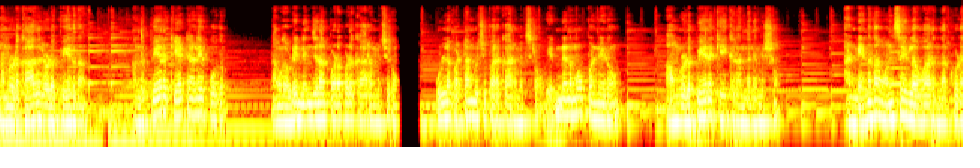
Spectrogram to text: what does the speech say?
நம்மளோட காதலோட பேர் தான் அந்த பேரை கேட்டாலே போதும். நமக்கு அப்படியே நெஞ்செல்லாம் படப்படக்க ஆரம்பிச்சிடும் உள்ள பட்டாம்பூச்சி பறக்க ஆரம்பிச்சிடும் என்னென்னமோ பண்ணிடும். அவங்களோட பேரை கேட்குற அந்த நிமிஷம். அண்ட் என்ன தான் ஒன் சைடு லவ்வாக இருந்தால் கூட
